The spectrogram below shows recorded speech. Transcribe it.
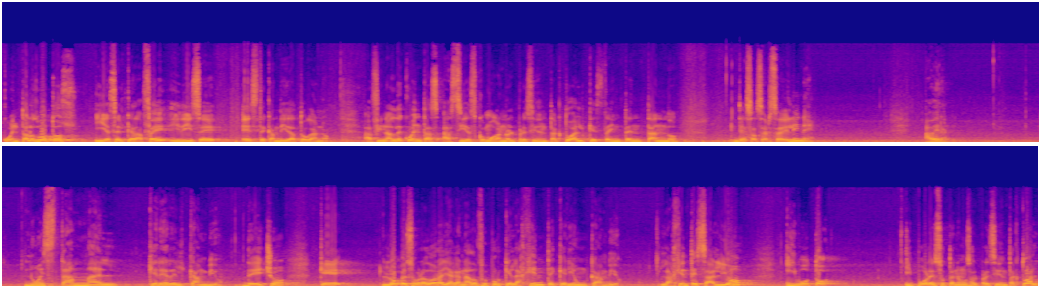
cuenta los votos y es el que da fe y dice, este candidato ganó. A final de cuentas, así es como ganó el presidente actual que está intentando deshacerse del INE. A ver, no está mal querer el cambio. De hecho, que López Obrador haya ganado fue porque la gente quería un cambio. La gente salió y votó. Y por eso tenemos al presidente actual.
